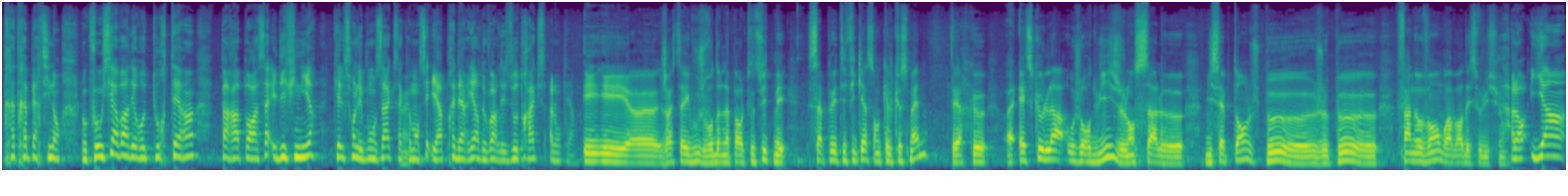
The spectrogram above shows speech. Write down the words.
très très pertinent. Donc, il faut aussi avoir des retours terrain par rapport à ça et définir quels sont les bons axes à commencer et après derrière de voir les autres axes à long terme. Et, et je reste avec vous, je vous redonne la parole tout de suite, mais ça peut être efficace en quelques semaines C'est-à-dire que, euh, est-ce que là, aujourd'hui, je lance ça le mi-septembre, je peux, euh, je peux euh, fin novembre avoir des solutions? Alors, il y a.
